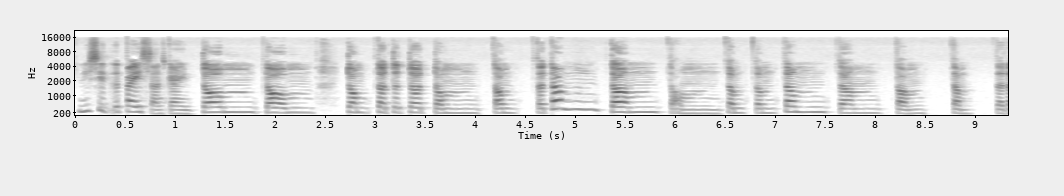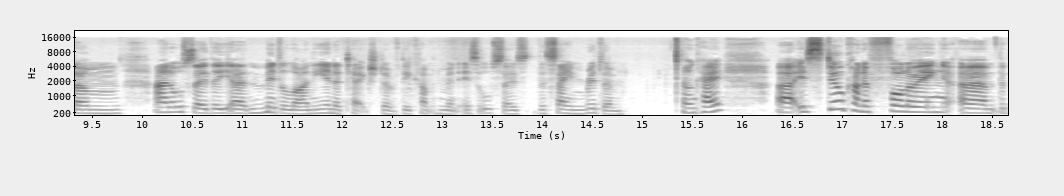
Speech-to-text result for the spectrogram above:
can you see that the bass line's going dum dum dum da da da dum dum da dum dum dum dum dum dum dum dum dum and also the uh, middle line, the inner texture of the accompaniment is also the same rhythm okay? Uh, it's still kind of following um, the,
